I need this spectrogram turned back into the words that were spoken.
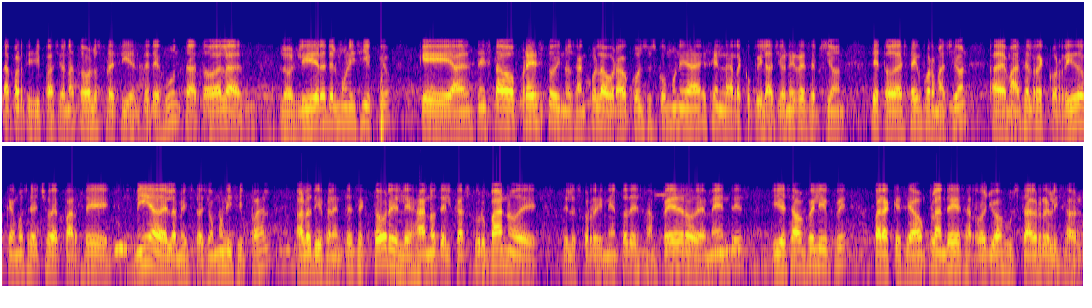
la participación a todos los presidentes de junta, a todos los líderes del municipio que han estado presto y nos han colaborado con sus comunidades en la recopilación y recepción de toda esta información. Además, el recorrido que hemos hecho de parte mía, de la Administración Municipal, a los diferentes sectores lejanos del casco urbano, de, de los corregimientos de San Pedro, de Méndez y de San Felipe, para que sea un plan de desarrollo ajustado y realizable.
